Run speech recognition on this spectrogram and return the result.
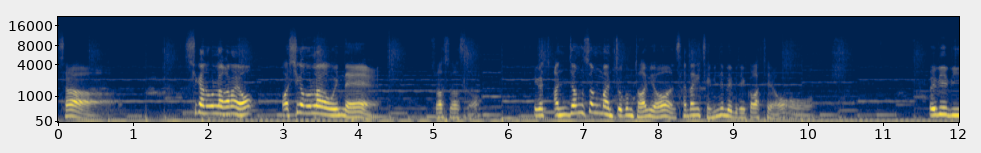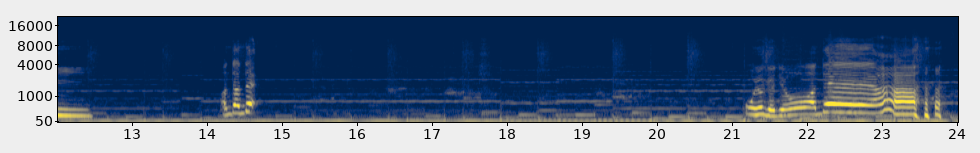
자 시간 올라가나요? 어 시간 올라가고 있네. 좋았어 좋았어. 이거 안정성만 조금 더하면 상당히 재밌는 맵이 될 것 같아요. 어. 베비비? 안돼 안돼! 오 여기 어디 오 안돼! 아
